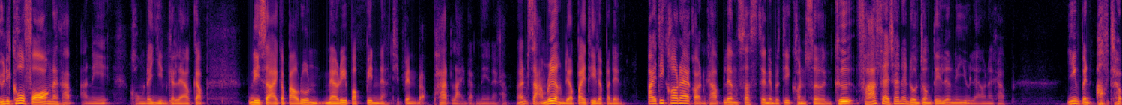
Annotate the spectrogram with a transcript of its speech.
ยูนิโคฟ้องนะครับ อันนี้คงได้ยินกันแล้วกับดีไซน์กระเป๋ารุ่น Mary Poppins นะที่เป็นแบบพาดไหลแบบนี้นะครับงั้น 3 เรื่องเดี๋ยวไปทีละประเด็น ไปที่ข้อแรกก่อนครับ เรื่อง sustainability concern คือ fast fashion เนี่ยโดนโจมตีเรื่องนี้อยู่แล้วนะครับ ยิ่งเป็น ultra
